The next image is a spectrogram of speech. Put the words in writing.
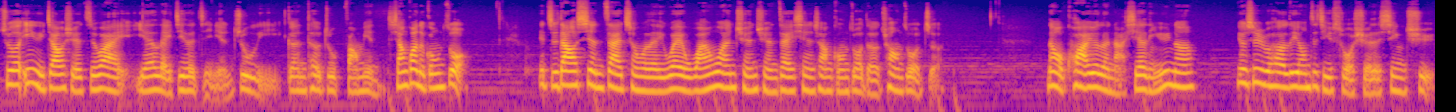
除了英语教学之外，也累积了几年助理跟特助方面相关的工作，一直到现在成为了一位完完全全在线上工作的创作者。那我跨越了哪些领域呢？又是如何利用自己所学的兴趣？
